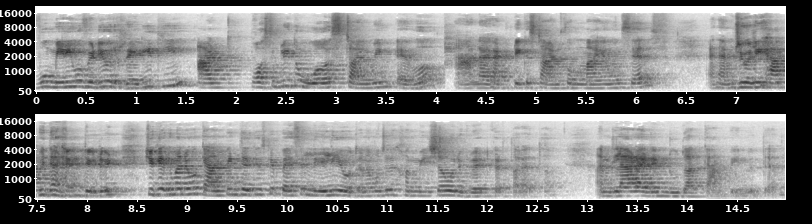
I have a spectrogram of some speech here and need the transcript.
वो मेरी वो वीडियो रेडी थी at possibly the worst timing ever and I have to take a stand for my own self and I am really happy that I did it क्योंकि अगर मैंने वो कैंपेन करके उसके पैसे ले लिए होते ना मुझे हमेशा वो रिग्रेट करता रहता I'm glad I didn't do that campaign with them.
